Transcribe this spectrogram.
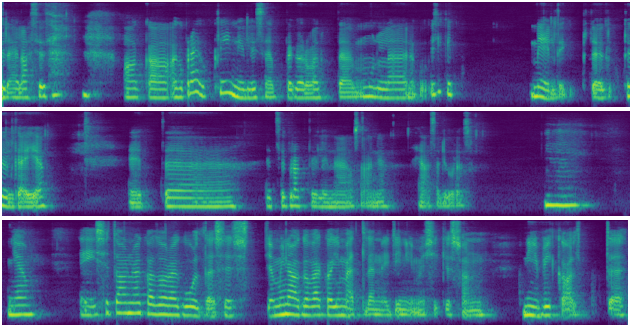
üle elasid aga, aga praegu kliinilise õppe kõrvalt mulle nagu isegi meeldib tööl, tööl käia. et, et see praktiline osa on ju hea sealjuures mm. -hmm jah, ei, seda on väga tore kuulda, sest ja mina ka väga imetlen neid inimesi, kes on nii pikalt äh,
